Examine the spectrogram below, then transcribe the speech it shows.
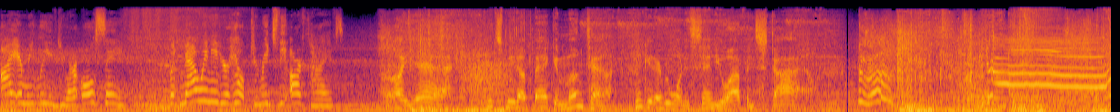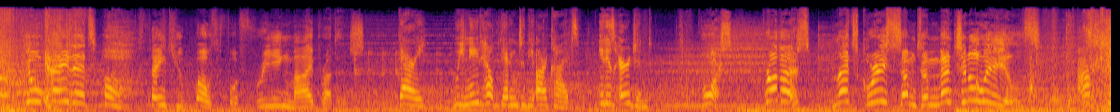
I am relieved you are all safe. But now we need your help to reach the archives. Oh, yeah. Let's meet up back in Mungtown. We'll get everyone to send you off in style. You made it! Oh, thank you both for freeing my brothers. Gary, we need help getting to the archives. It is urgent. Of course. Brothers, let's grease some dimensional wheels! After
